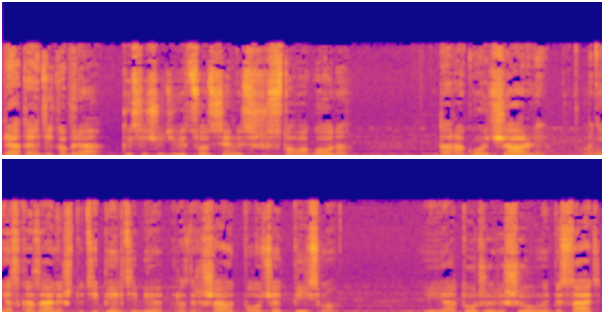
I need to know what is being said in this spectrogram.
5 декабря 1976 года. Дорогой Чарли, мне сказали, что теперь тебе разрешают получать письма. И я тут же решил написать.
